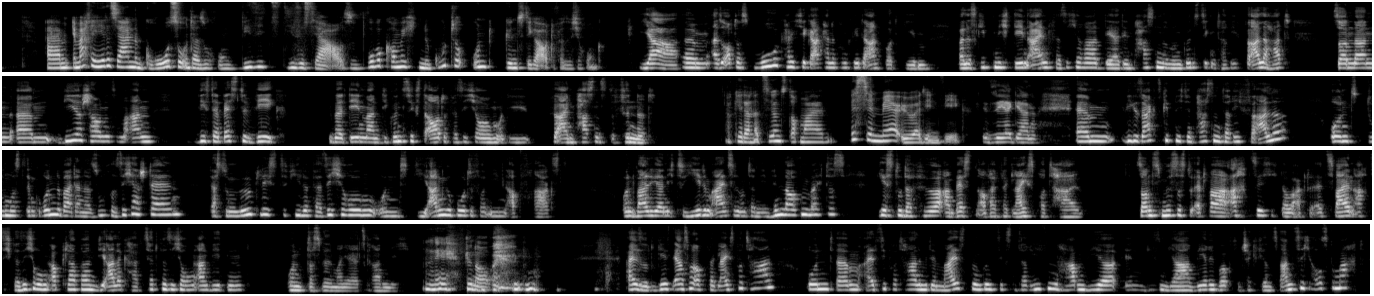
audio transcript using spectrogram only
Ähm, ihr macht ja jedes Jahr eine große Untersuchung. Wie sieht es dieses Jahr aus? Wo bekomme ich eine gute und günstige Autoversicherung? Ja, ähm, also auf das Wo kann ich dir gar keine konkrete Antwort geben, weil es gibt nicht den einen Versicherer, der den passenden und günstigen Tarif für alle hat, sondern ähm, wir schauen uns immer an, wie ist der beste Weg, über den man die günstigste Autoversicherung und die für einen passendste findet. Okay, dann erzähl uns doch mal ein bisschen mehr über den Weg. Sehr gerne. Ähm, wie gesagt, es gibt nicht den passenden Tarif für alle und du musst im Grunde bei deiner Suche sicherstellen, dass du möglichst viele Versicherungen und die Angebote von ihnen abfragst. Und weil du ja nicht zu jedem einzelnen Unternehmen hinlaufen möchtest, gehst du dafür am besten auf ein Vergleichsportal. Sonst müsstest du etwa 80, ich glaube aktuell 82 Versicherungen abklappern, die alle Kfz-Versicherungen anbieten. Und das will man ja jetzt gerade nicht. Nee. Genau. Also, du gehst erstmal auf Vergleichsportal und ähm, als die Portale mit den meisten und günstigsten Tarifen haben wir in diesem Jahr Veribox und Check24 ausgemacht.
